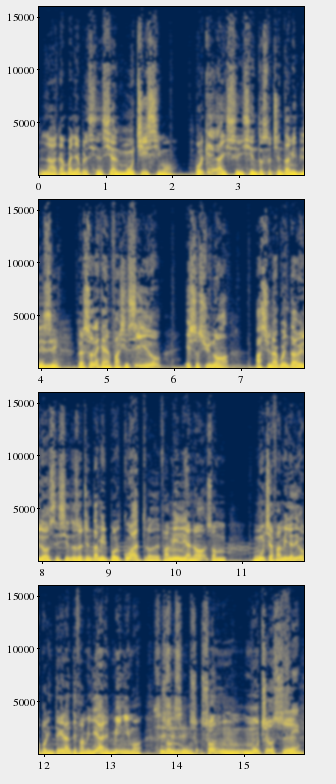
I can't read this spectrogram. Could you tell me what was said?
en la campaña presidencial, muchísimo. ¿Por qué? Hay 680 mil Y sí. personas que han fallecido. Eso si uno hace una cuenta veloz, 680 mil por cuatro de familias, Mm. ¿no? Son muchas familias, digo, por integrantes familiares, mínimo. Sí, son, sí, sí. so- son muchos, eh, Sí.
